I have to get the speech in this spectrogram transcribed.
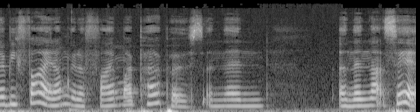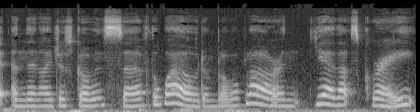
to be fine. I'm to find my purpose and then and then that's it and then I just go and serve the world and blah blah blah and yeah, that's great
